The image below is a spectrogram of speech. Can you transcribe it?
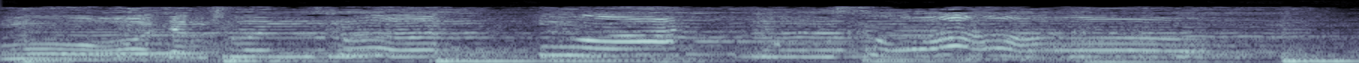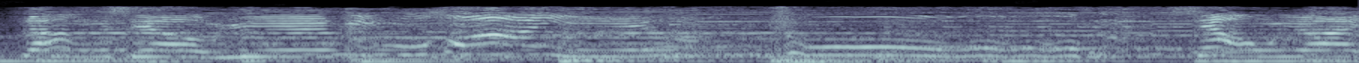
莫将春色怨奴锁，让小月明花映出，小鸳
